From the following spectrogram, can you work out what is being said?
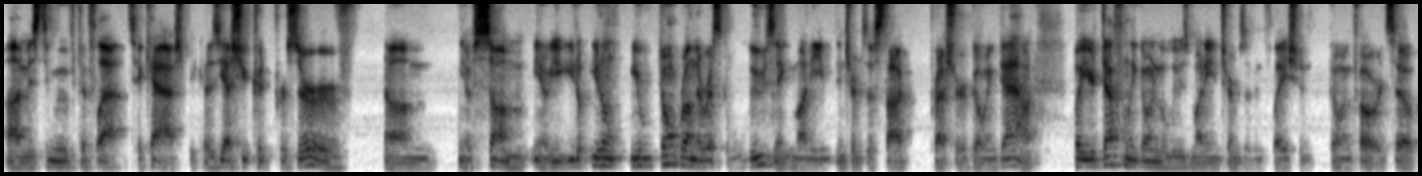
um, is to move to flat to cash because yes, you could preserve, um, you know, some, you know, you, you don't you don't you don't run the risk of losing money in terms of stock pressure going down, but you're definitely going to lose money in terms of inflation going forward. So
